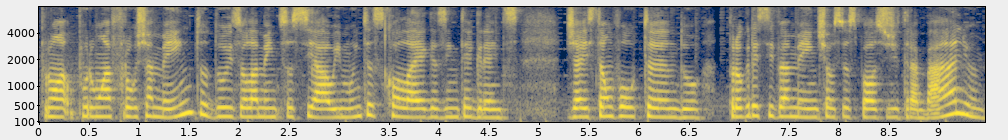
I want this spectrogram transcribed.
por um, por um afrouxamento do isolamento social e muitas colegas e integrantes já estão voltando progressivamente aos seus postos de trabalho,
